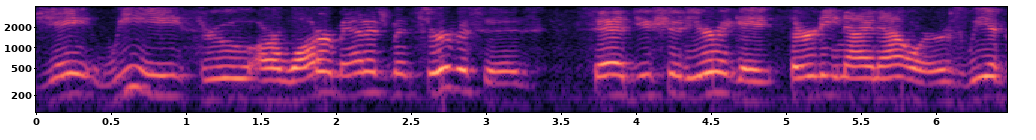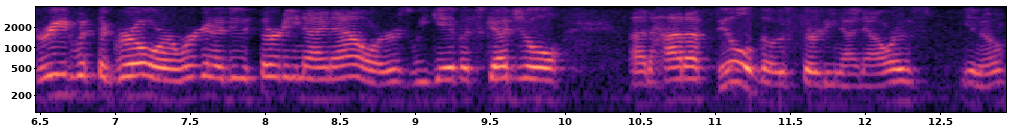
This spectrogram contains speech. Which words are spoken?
J, we, through our water management services, said you should irrigate 39 hours. We agreed with the grower, we're going to do 39 hours. We gave a schedule on how to fill those 39 hours, you know,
